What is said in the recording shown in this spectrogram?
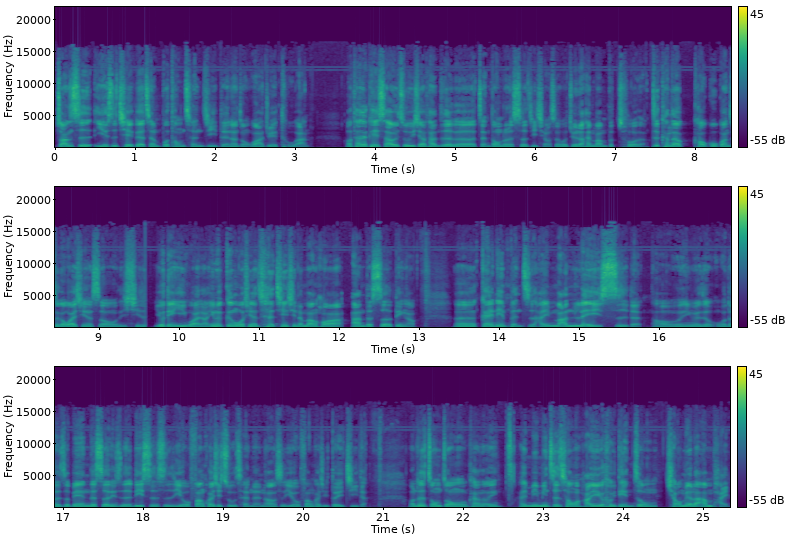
装饰也是切割成不同层级的那种挖掘图案。哦，大家可以稍微注意一下它这个整栋楼的设计巧思，我觉得还蛮不错的。是看到考古馆这个外形的时候，其实有点意外啦，因为跟我现在在进行的漫画案的设定啊，呃，概念本质还蛮类似的。然后因为我的这边的设定是历史是由方块去组成的，然后是由方块去堆积的。哦，那种种我看到，哎，还冥冥之中还有一点这种巧妙的安排，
